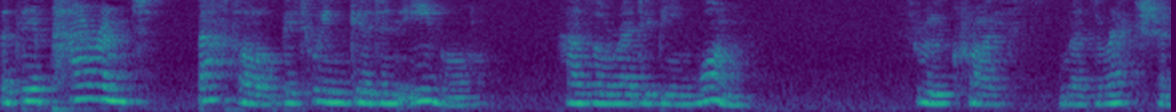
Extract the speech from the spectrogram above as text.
That the apparent battle between good and evil has already been won through Christ's resurrection.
